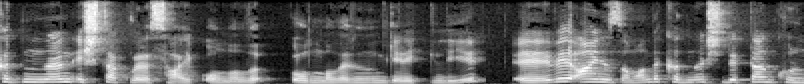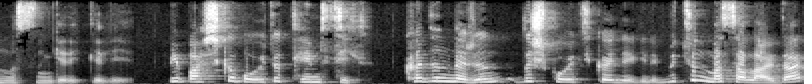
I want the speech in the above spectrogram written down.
kadınların eşit haklara sahip olmalı, olmalarının gerekliliği e, ve aynı zamanda kadınların şiddetten korunmasının gerekliliği. Bir başka boyutu temsil. Kadınların dış politika ile ilgili bütün masalarda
